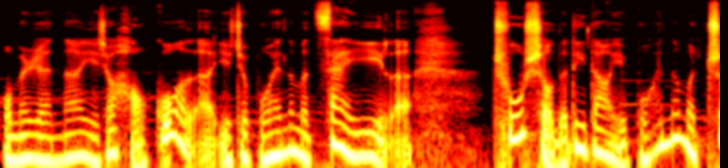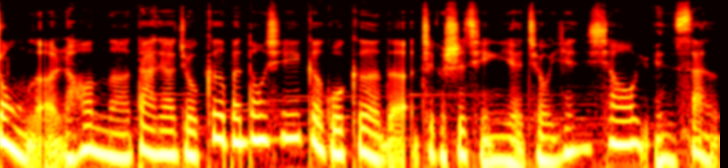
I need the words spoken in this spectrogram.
我们人呢也就好过了，也就不会那么在意了。出手的力道也不会那么重了，然后呢，大家就各奔东西，各过各的，这个事情也就烟消云散了。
